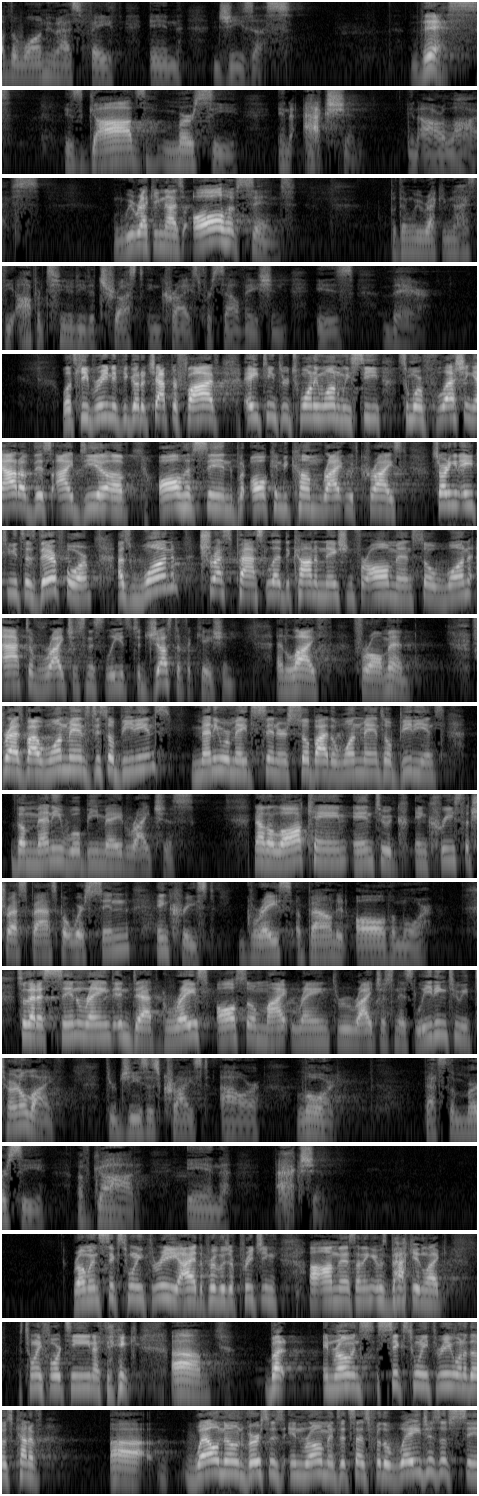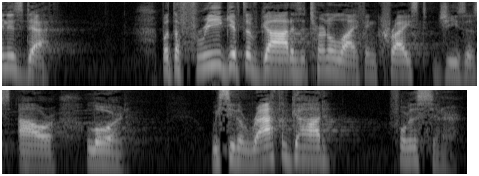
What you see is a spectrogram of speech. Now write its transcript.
of the one who has faith in Jesus. This is God's mercy in action in our lives. When we recognize all have sinned, but then we recognize the opportunity to trust in Christ for salvation is there. Let's keep reading. If you go to chapter 5, 18 through 21, we see some more fleshing out of this idea of all have sinned, but all can become right with Christ. Starting in 18, it says, Therefore, as one trespass led to condemnation for all men, so one act of righteousness leads to justification and life for all men. For as by one man's disobedience many were made sinners, so by the one man's obedience the many will be made righteous. Now, the law came in to increase the trespass, but where sin increased, grace abounded all the more. So that as sin reigned in death, grace also might reign through righteousness, leading to eternal life through Jesus Christ our Lord. That's the mercy of God in action. Romans 6:23. I had the privilege of preaching uh, on this. I think it was back in like 2014, I think. Um, but in Romans 6:23, one of those kind of uh, well-known verses in Romans, it says, "For the wages of sin is death, but the free gift of God is eternal life in Christ Jesus our Lord." We see the wrath of God for the sinner,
